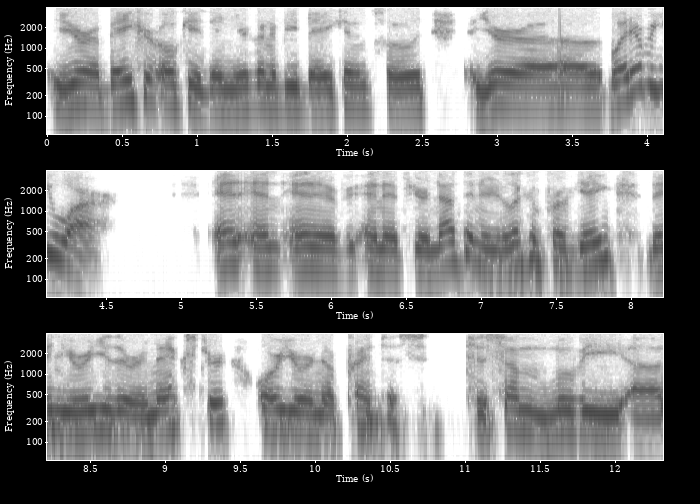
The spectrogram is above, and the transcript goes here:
you're a baker. Okay, then you're going to be baking food. You're uh, whatever you are." And, and and if and if you're nothing or you're looking for a gig, then you're either an extra or you're an apprentice to some movie uh,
